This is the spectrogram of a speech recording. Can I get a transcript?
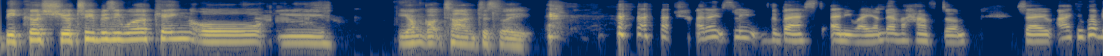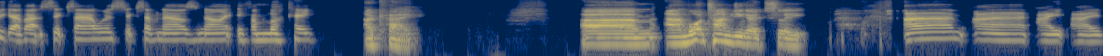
Because you're too busy working or you you haven't got time to sleep? I don't sleep the best anyway. I never have done. So I can probably get about six hours, six, seven hours a night if I'm lucky. Okay. Um, and what time do you go to sleep? Um, I, I, I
